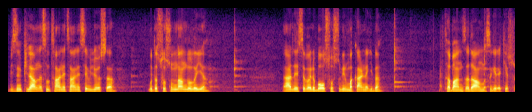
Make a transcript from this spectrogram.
Bizim pilav nasıl tane tane seviliyorsa bu da sosundan dolayı neredeyse böyle bol soslu bir makarna gibi tabağınıza dağılması gerekir.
